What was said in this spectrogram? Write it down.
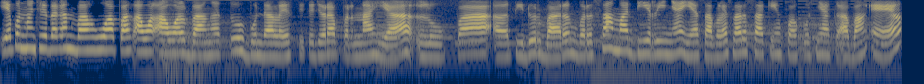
ia pun menceritakan bahwa pas awal-awal banget tuh Bunda Lesti Kejora pernah ya lupa uh, tidur bareng bersama dirinya ya sahabat Leslar saking fokusnya ke Abang L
